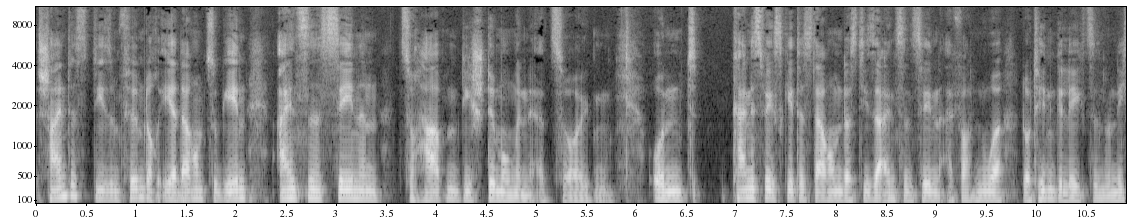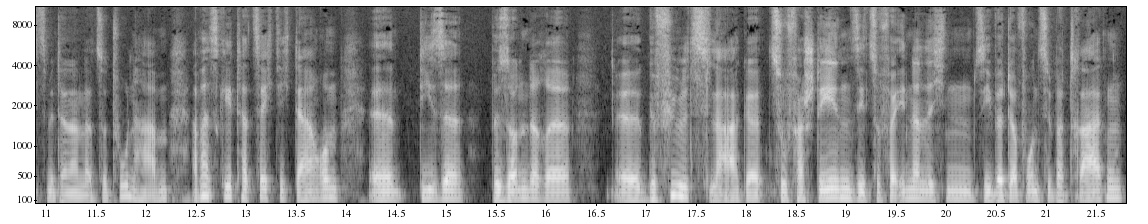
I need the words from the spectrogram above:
scheint es diesem Film doch eher darum zu gehen, einzelne Szenen zu haben, die Stimmungen erzeugen. Und Keineswegs geht es darum, dass diese einzelnen Szenen einfach nur dorthin gelegt sind und nichts miteinander zu tun haben. Aber es geht tatsächlich darum, äh, diese besondere äh, Gefühlslage zu verstehen, sie zu verinnerlichen, sie wird auf uns übertragen.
